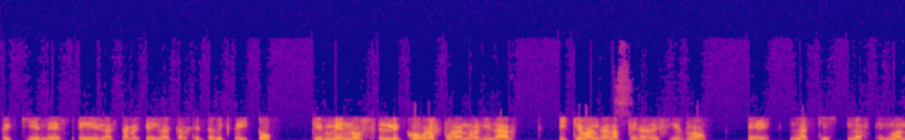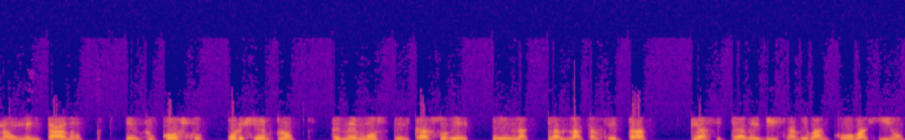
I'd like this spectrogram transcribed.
de quién es eh, la, eh, tarjeta de crédito que menos le cobra por anualidad y que valga la pena decirlo, eh, la que, las que no han aumentado en su costo. Por ejemplo, tenemos el caso de la, la tarjeta clásica de Visa de Banco Bajío,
